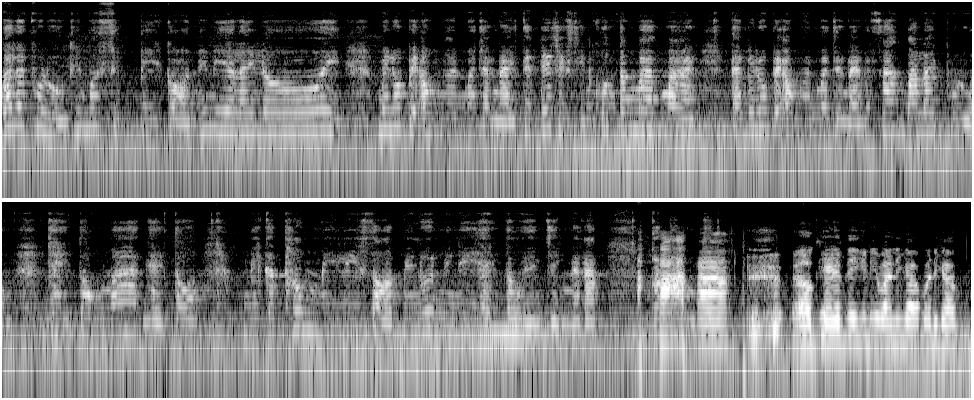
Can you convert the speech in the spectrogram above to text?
บ้านไล่ผู้หลวงที่เมื่อสิบปีก่อนไม่มีอะไรเลย ไม่รู้ไปเอาเงินมาจากไหน ติดได้จากสินคนตั้งมากมาย แต่ไม่รู้ไปเอาเงินมาจากไหนมาสร้างบ้านไร่ผู้หลวง ใหญ่โตมาก ใหญ่โต มีกระท่อมมีรีสอร์ทมีนู่นมีนี่ใหญ่โตจริง ๆ นะคะ โอเคสิคิดดีวันนี้ครับสวัสดีครับ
